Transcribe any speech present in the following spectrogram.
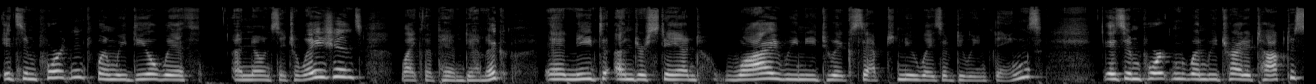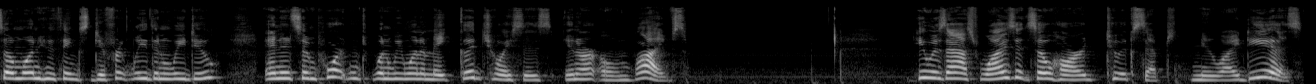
It's important when we deal with unknown situations like the pandemic and need to understand why we need to accept new ways of doing things. It's important when we try to talk to someone who thinks differently than we do, and it's important when we want to make good choices in our own lives. He was asked, Why is it so hard to accept new ideas?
